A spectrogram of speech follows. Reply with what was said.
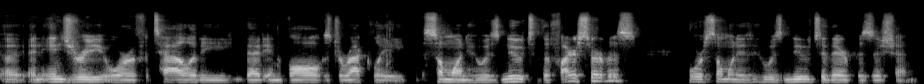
a, an injury or a fatality that involves directly someone who is new to the fire service or someone who is new to their position.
